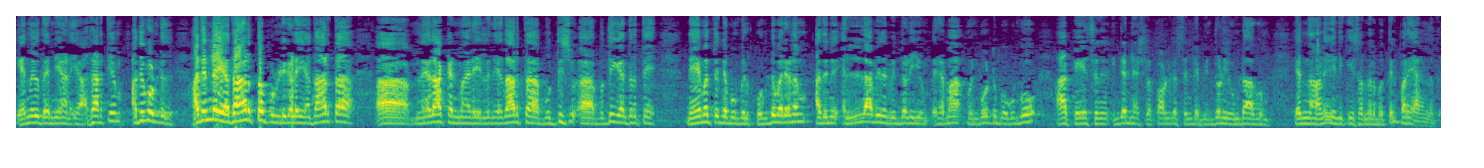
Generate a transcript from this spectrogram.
എന്നത് തന്നെയാണ് യാഥാർത്ഥ്യം. അതുകൊണ്ട് അതിന്റെ യഥാർത്ഥ പുള്ളികളെ യഥാർത്ഥ നേതാക്കന്മാരെ അല്ലെങ്കിൽ യഥാർത്ഥ ബുദ്ധി ബുദ്ധി കേന്ദ്രത്തെ നിയമത്തിന്റെ മുമ്പിൽ കൊണ്ടുവരണം. അതിന് എല്ലാവിധ പിന്തുണയും രമ മുൻപോട്ട് പോകുമ്പോൾ ആ കേസിന് ഇന്ത്യൻ നാഷണൽ കോൺഗ്രസിന്റെ പിന്തുണയുണ്ടാകും എന്നാണ് എനിക്ക് ഈ സന്ദർഭത്തിൽ പറയാനുള്ളത്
